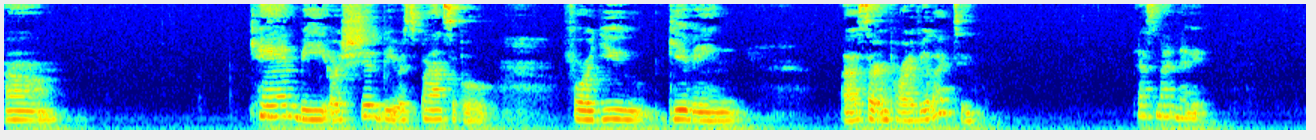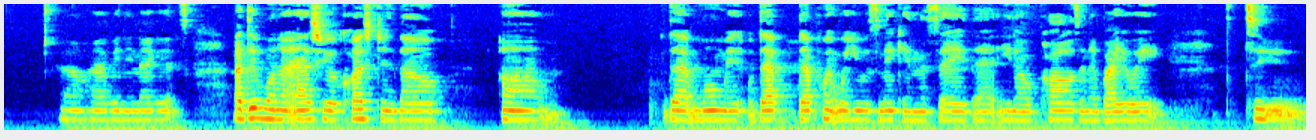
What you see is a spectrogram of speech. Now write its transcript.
um, can be or should be responsible for you giving a certain part of your life to. That's my nugget. I don't have any nuggets. I did want to ask you a question though. Um, that moment, that that point where you was making to say that you know pause and evaluate to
